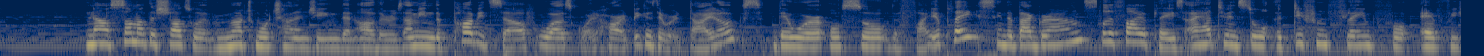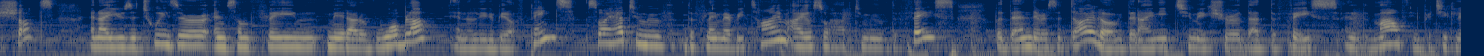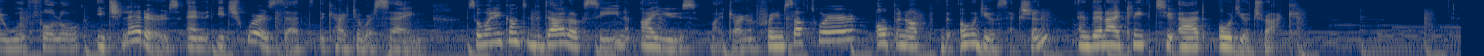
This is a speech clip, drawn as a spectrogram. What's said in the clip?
Now, some of the shots were much more challenging than others. I mean, the pub itself was quite hard because there were dialogues. There were also the fireplace in the backgrounds. For the fireplace, I had to install a different flame for every shot and I use a tweezer and some flame made out of Worbla and a little bit of paint. So I had to move the flame every time. I also have to move the face, but then there is a dialogue that I need to make sure that the face and the mouth in particular will follow each letters and each words that the character was saying. So when it comes to the dialogue scene, I use my Dragonframe software, open up the audio section, and then I click to add audio track.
